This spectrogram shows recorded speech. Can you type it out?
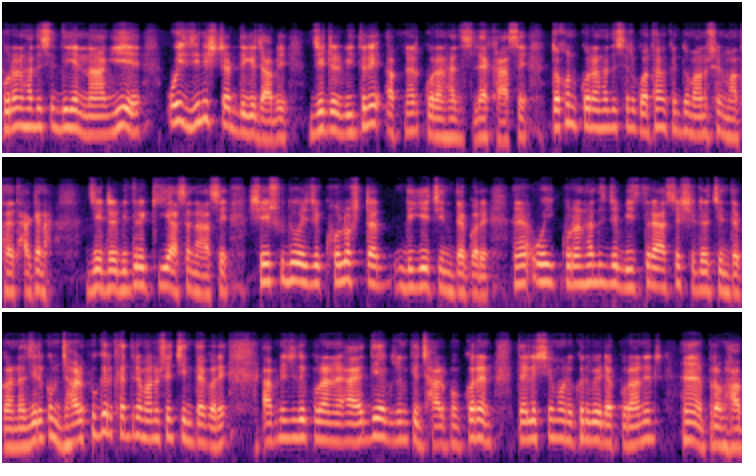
কোরআন হাদিসের দিকে না গিয়ে ওই জিনিসটার দিকে যাবে, যেটার ভিতরে আপনার কোরআন হাদিস লেখা আছে। তখন কোরআন হাদিসের কথা কিন্তু মানুষের মাথায় থাকে না যে এটার ভিতরে কি আছে না আছে। সে শুধু ওই যে খোলসটার দিকে চিন্তা করে। হ্যাঁ ওই কোরআন হাদিস যে ভিতরে আছে সেটা চিন্তা করে না। যেরকম ঝাড়ফুঁকের ক্ষেত্রে মানুষের চিন্তা করে, আপনি যদি কোরআনের আয়াত দিয়ে একজনকে ঝাড়ফুঁক করেন, তাহলে সে মনে করবে এটা কোরআনের হ্যাঁ প্রভাব।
